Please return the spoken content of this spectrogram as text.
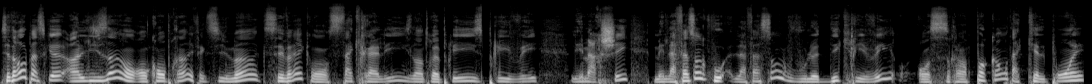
C'est drôle parce qu'en lisant, on, comprend effectivement que c'est vrai qu'on sacralise l'entreprise privée, les marchés, mais la façon, que vous, la façon que vous le décrivez, on ne se rend pas compte à quel point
